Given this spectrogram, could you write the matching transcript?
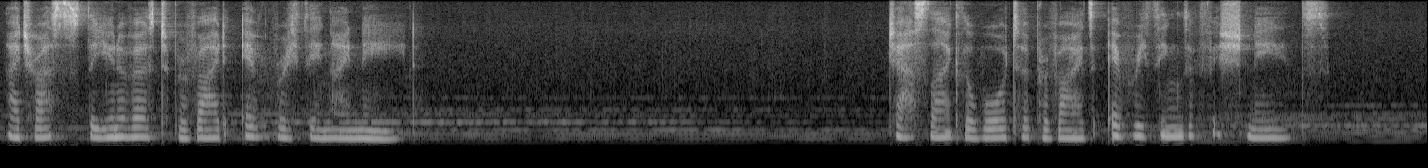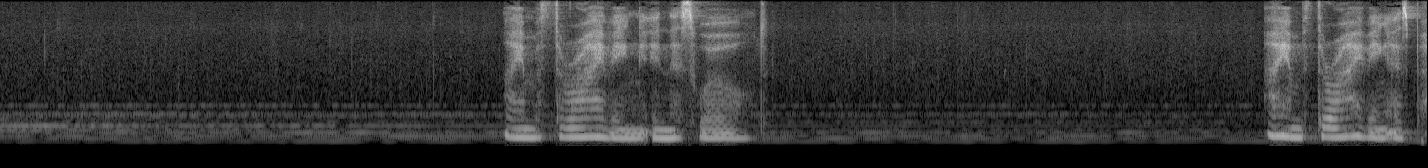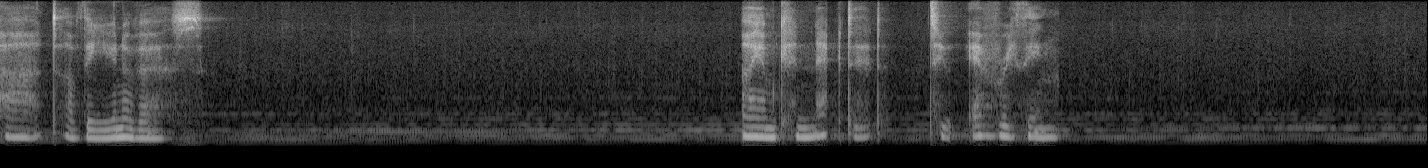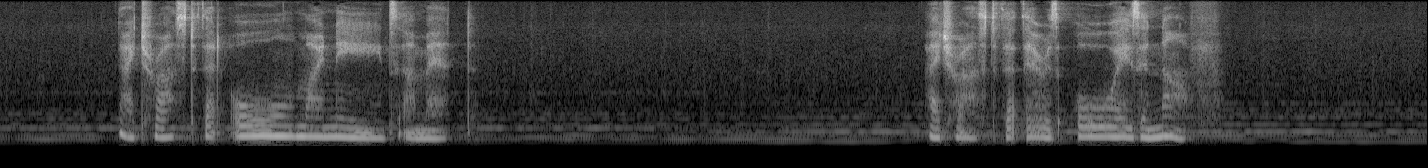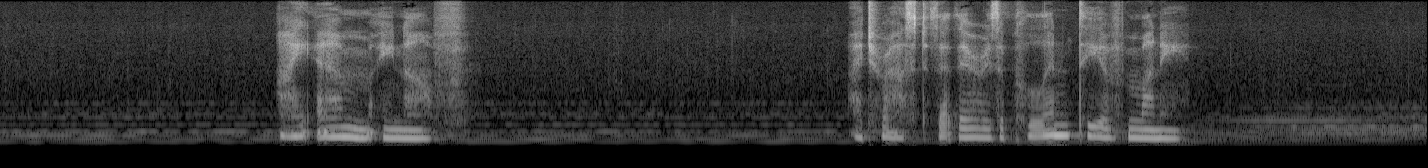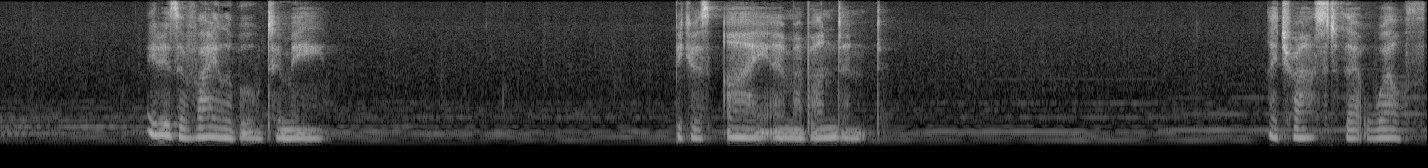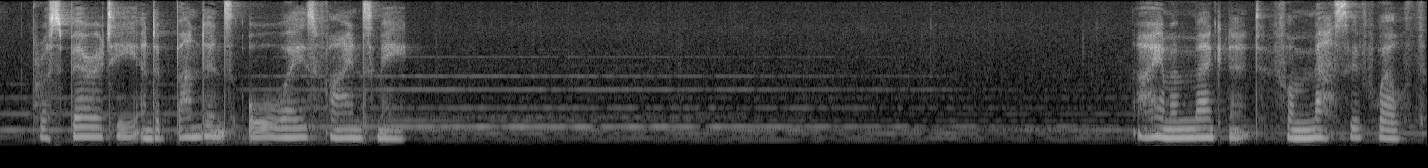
I trust the universe to provide everything I need. Just like the water provides everything the fish needs. I am thriving in this world. I am thriving as part of the universe. I am connected to everything. I trust that all my needs are met. I trust that there is always enough. I am enough. I trust that there is a plenty of money. It is available to me because I am abundant. I trust that wealth, prosperity, and abundance always finds me. I am a magnet for massive wealth.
